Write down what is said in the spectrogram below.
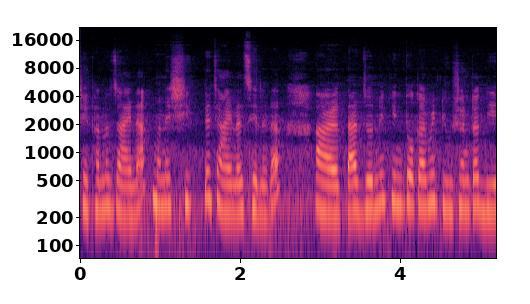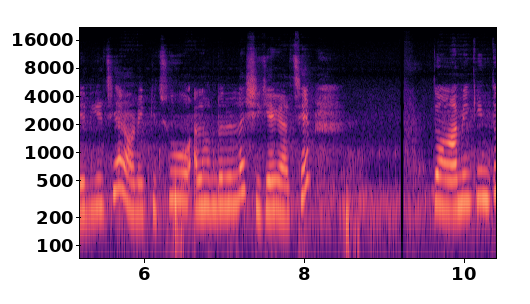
শেখানো যায় না মানে শিখতে চায় না ছেলেরা। আর তার জন্যে কিন্তু ওকে আমি টিউশনটা দিয়ে দিয়েছি, আর অনেক কিছু আলহামদুলিল্লাহ শিখে গেছে। তো আমি কিন্তু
